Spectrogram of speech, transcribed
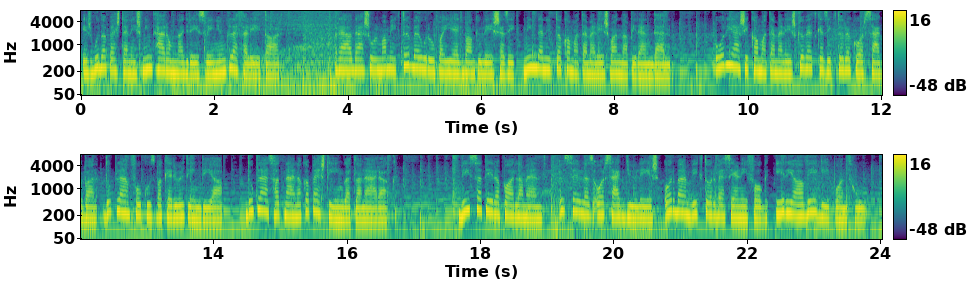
és Budapesten is mindhárom nagy részvényünk lefelé tart. Ráadásul ma még több európai jegybank ülésezik, mindenütt a kamatemelés van napirenden. Óriási kamatemelés következik Törökországban, duplán fókuszba került India. Duplázhatnának a pesti ingatlanárak. Visszatér a parlament, összeül az országgyűlés, Orbán Viktor beszélni fog, írja a vg.hu.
